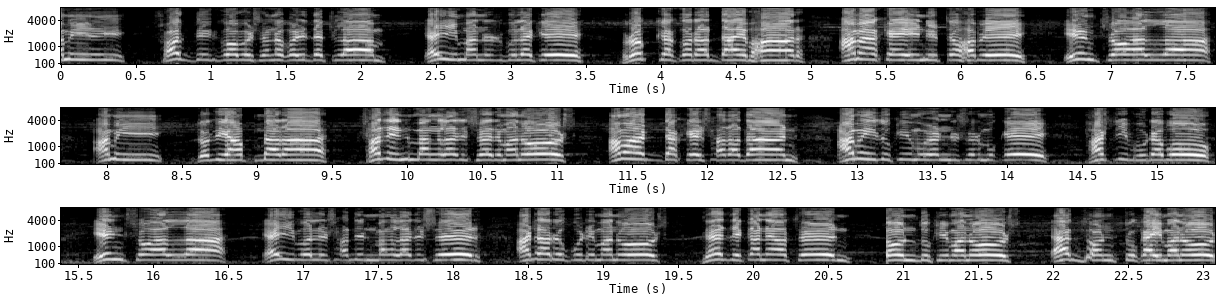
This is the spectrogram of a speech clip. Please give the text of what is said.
আমি সদিক গবেষণা করে দেখলাম, এই মানুষগুলোকে রক্ষা করার দায়ভার আমাকেই নিতে হবে। ইনশাআল্লাহ আমি যদি আপনারা স্বাধীন বাংলাদেশের মানুষ, আমার ডাকে সারা দান, আমি দুঃখী মানুষের মুখে হাসি ফুটাবো। ইনশাআল্লাহ, এই বলে স্বাধীন বাংলাদেশের আঠারো কোটি মানুষ যে যেখানে আছেন কোন দুঃখী মানুষ, একজন টুকাই মানুষ,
